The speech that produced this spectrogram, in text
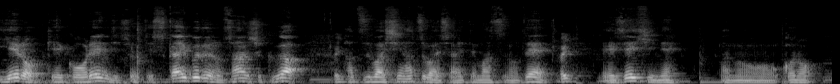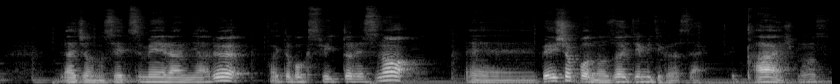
イエロー、蛍光オレンジ、そしてスカイブルーの3色がはい発売、新発売されてますので、はいえーぜひね、あのーこのラジオの説明欄にあるファイトボックスフィットネスの、えーベイショップを覗いてみてください。はい。します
